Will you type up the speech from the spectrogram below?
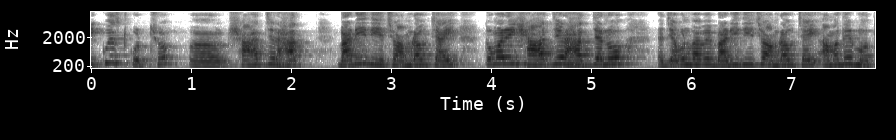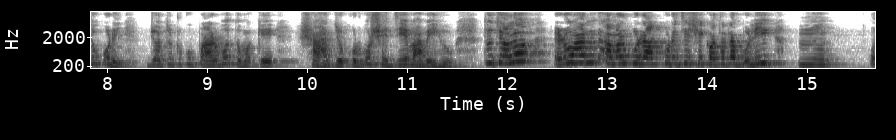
রিকোয়েস্ট করছ সাহায্যের হাত বাড়িয়ে দিয়েছ, আমরাও চাই। তোমার এই সাহায্যের হাত যেন যেমনভাবে বাড়িয়ে দিয়েছ, আমরাও চাই। আমাদের মতো করে যতটুকু পারব তোমাকে সাহায্য করব, সে যেভাবেই হোক। তো চলো, রোহান আমার উপর রাগ করেছে, সে কথাটা বলি। ও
